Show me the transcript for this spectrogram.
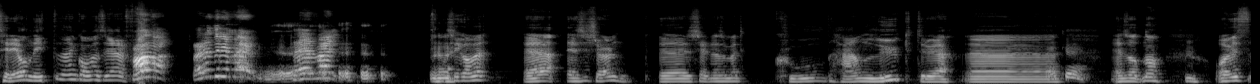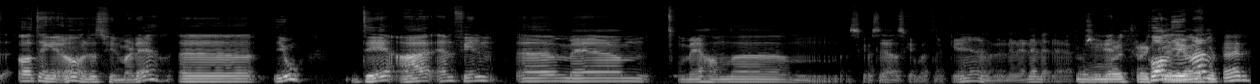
93 den kom, og sier jeg Faen! Hva er det du driver med?! Det er helt feil! Og så kommer eh, regissøren eh, regissøren som het Cooled Hand Luke, tror jeg. Eh, Ok. en sånn noe. Mm. Og, hvis, og tenker hva slags film er det? Eh, jo, det er en film eh, med med han eh, Skal vi se, skal jeg bare trykke må Paul Newman.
